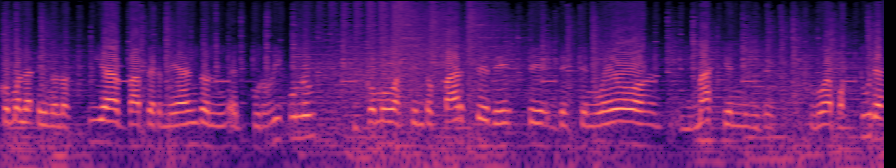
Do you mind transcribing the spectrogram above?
cómo, la tecnología va permeando el, currículum y cómo va siendo parte de este, de este nuevo imagen y de nueva postura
